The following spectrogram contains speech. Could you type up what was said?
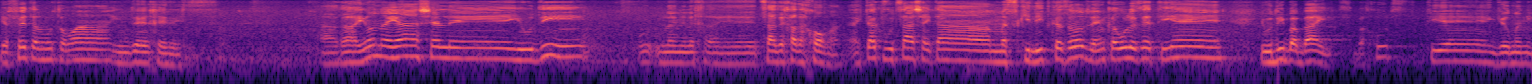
יפה תלמוד תורה עם דרך ארץ. הרעיון היה של אה, יהודי, אולי נלך אה, צעד אחד אחורה, הייתה קבוצה שהייתה משכילית כזאת והם קראו לזה תהיה יהודי בבית, בחוץ תהיה גרמני.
